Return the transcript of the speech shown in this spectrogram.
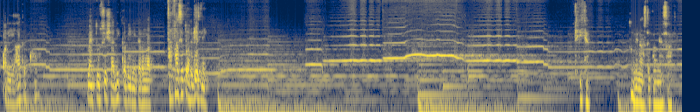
और याद रखो मैं दूसरी शादी कभी नहीं करूँगा। फफा से तो हरगिज नहीं। तुम भी नाश्ता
